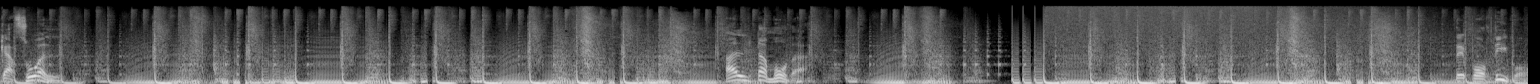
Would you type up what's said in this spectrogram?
Casual. Alta moda. Deportivo.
